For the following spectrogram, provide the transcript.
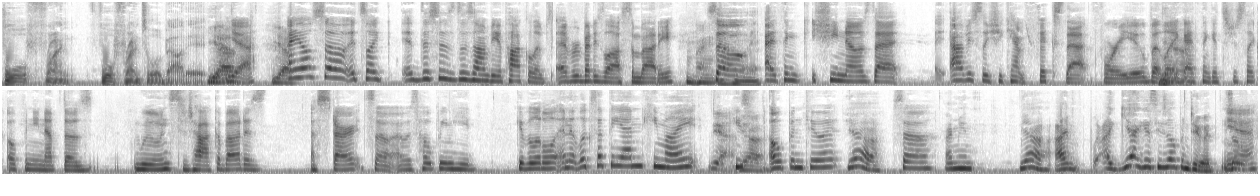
full front full frontal about it. yeah. yeah I also, it's like this is the zombie apocalypse. Everybody's lost somebody, Right. so Mm-hmm. I think she knows that. Obviously, she can't fix that for you, but like Yeah. I think it's just like opening up those wounds to talk about is a start. So I was hoping he'd give a little, and it looks at the end he might. Yeah. he's Yeah. open to it. Yeah. So I mean, yeah, I'm. I, yeah, I guess he's open to it. So Yeah.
